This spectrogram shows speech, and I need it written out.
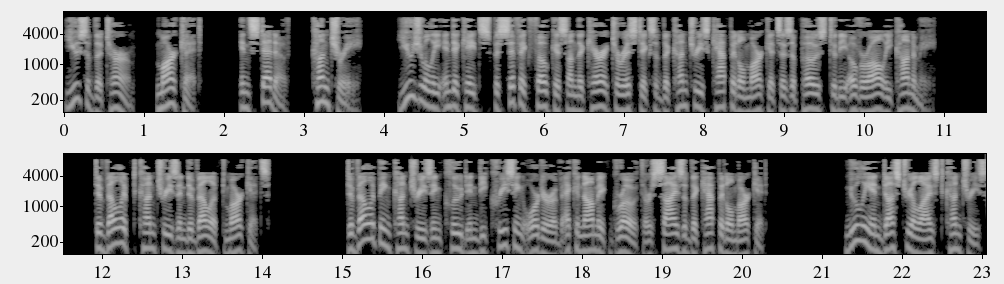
Use of the term market instead of country usually indicates specific focus on the characteristics of the country's capital markets as opposed to the overall economy. Developed countries and developed markets Developing countries include in decreasing order of economic growth or size of the capital market Newly industrialized countries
